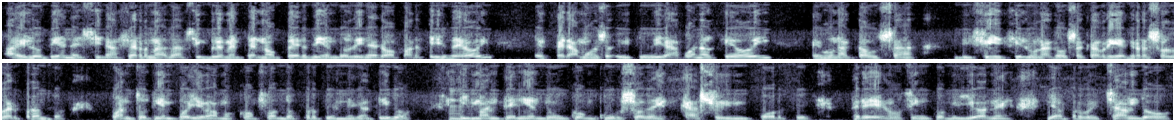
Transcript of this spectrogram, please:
ahí lo tienes, sin hacer nada, simplemente no perdiendo dinero a partir de hoy, esperamos eso. Y tú dirás, bueno, es que hoy es una causa difícil, una causa que habría que resolver pronto. ¿Cuánto tiempo llevamos con fondos propios negativos? Y manteniendo un concurso de escaso importe, 3 o 5 millones, y aprovechando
